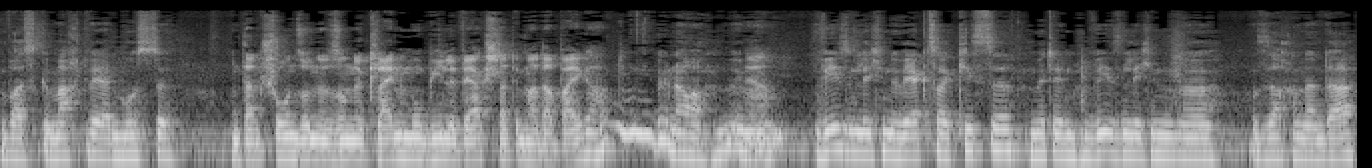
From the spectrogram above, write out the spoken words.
was gemacht werden musste. Und dann schon so eine, so eine kleine mobile Werkstatt immer dabei gehabt? Genau. Im ja. Wesentlichen eine Werkzeugkiste mit den wesentlichen äh, Sachen dann da.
